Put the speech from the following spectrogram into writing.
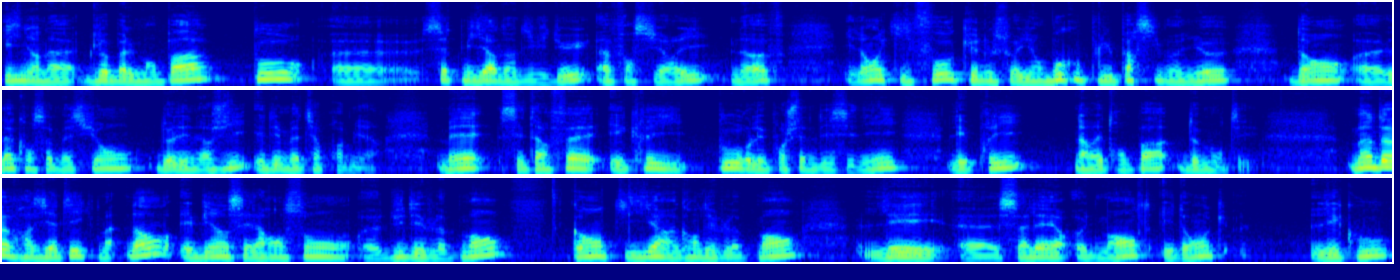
il n'y en a globalement pas pour 7 euh, milliards d'individus, a fortiori 9. Et donc, il faut que nous soyons beaucoup plus parcimonieux dans euh, la consommation de l'énergie et des matières premières. Mais c'est un fait écrit pour les prochaines décennies. Les prix n'arrêteront pas de monter. Main-d'œuvre asiatique maintenant, eh bien, c'est la rançon euh, du développement. Quand il y a un grand développement, les salaires augmentent et donc les coûts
